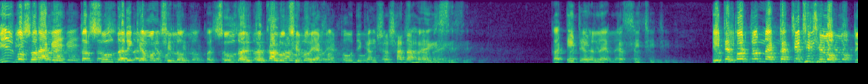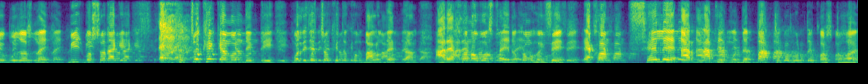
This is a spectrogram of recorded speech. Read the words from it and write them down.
20 বছর আগে তোর চুলদারি কেমন ছিল? কয়, চুলদারি তো কালো ছিল এখন তো অধিকাংশ সাদা হয়ে গেছে। এটা হলো একটা চিঠি। এটা তোর জন্য একটা চিঠি ছিল। তুই বুঝস নাই। বিশ বছর আগে চোখে কেমন দেখতি? বলে যে চোখে তো খুব ভালো দেখতাম। আর এখন অবস্থা এরকম হয়েছে এখন ছেলে আর নাতির মধ্যে পার্থক্য করতে কষ্ট হয়।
